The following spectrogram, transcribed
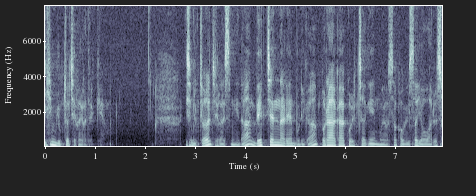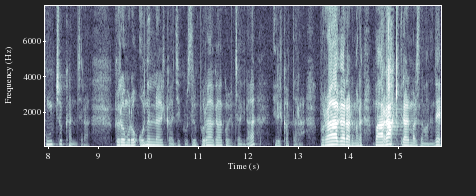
26절 제가 읽어드릴게요. 26절 제가 했습니다. 넷째 날에 무리가 브라가 골짜기에 모여서 거기서 여호와를 송축한지라. 그러므로 오늘날까지 그것을 브라가 골짜기라 일컫더라. 브라가라는 말은 바락이라는 말에서 나왔는데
